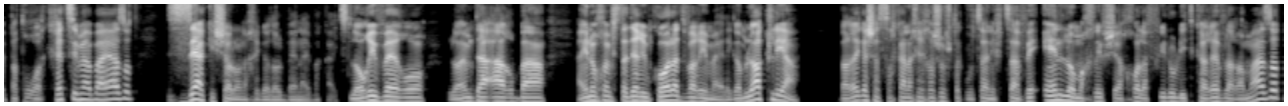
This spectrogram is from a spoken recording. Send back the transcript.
ופתרו רק חצי מהבעיה הזאת, זה הכישלון הכי גדול בעיניי בקיץ. לא ריברו, לא עמדה ארבע, היינו יכולים להסתדר עם כל הדברים האלה, גם לא הכלייה. ברגע שהשחקן הכי חשוב של הקבוצה נפצע ואין לו מחליף שיכול אפילו להתקרב לרמה הזאת,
